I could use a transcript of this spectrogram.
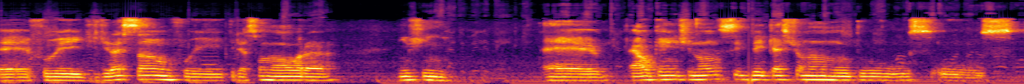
é, foi de direção, foi trilha sonora, enfim. É, é algo que a gente não se vê questionando muito os, os,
